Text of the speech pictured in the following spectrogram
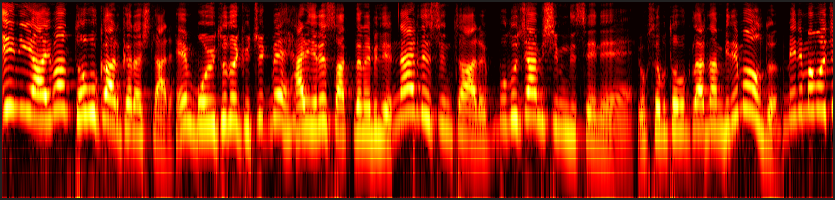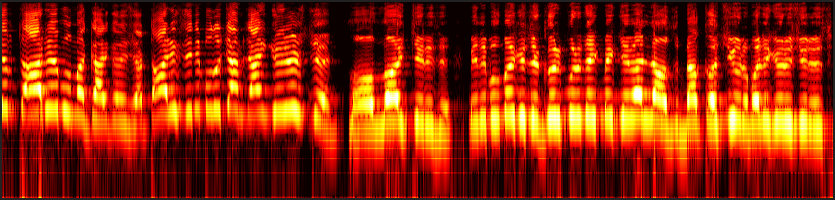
en iyi hayvan tavuk arkadaşlar. Hem boyutu da küçük ve her yere saklanabilir. Neredesin Tarık? Bulacağım şimdi seni. Yoksa bu tavuklardan biri mi oldun? Benim amacım Tarık'ı bulmak arkadaşlar. Tarık seni bulacağım sen görürsün. Allah kerizi. Beni bulmak için 40 fırın ekmek yemen lazım. Ben kaçıyorum hadi görüşürüz.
